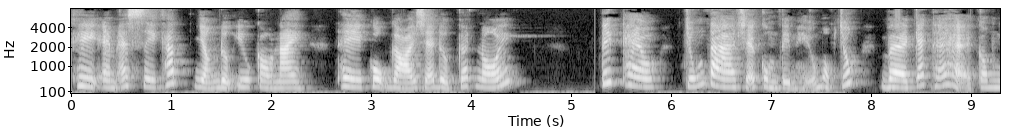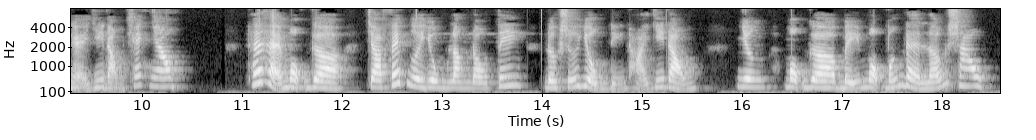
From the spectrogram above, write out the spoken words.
Khi MSC khách nhận được yêu cầu này, thì cuộc gọi sẽ được kết nối. Tiếp theo, chúng ta sẽ cùng tìm hiểu một chút về các thế hệ công nghệ di động khác nhau. Thế hệ 1G cho phép người dùng lần đầu tiên được sử dụng điện thoại di động, nhưng 1G bị một vấn đề lớn sau.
